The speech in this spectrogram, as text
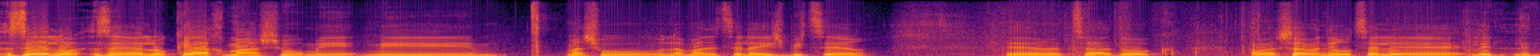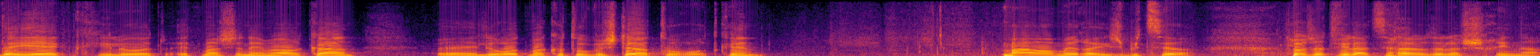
זה, לא, זה לוקח משהו ממה שהוא למד אצל האישביצר, אה, רב צדוק, אבל עכשיו אני רוצה לדייק, כאילו, את מה שנאמר כאן. לראות מה כתוב בשתי התורות, כן? מה אומר האיש ביצר? לא שהתפילה צריכה להיות על השכינה,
